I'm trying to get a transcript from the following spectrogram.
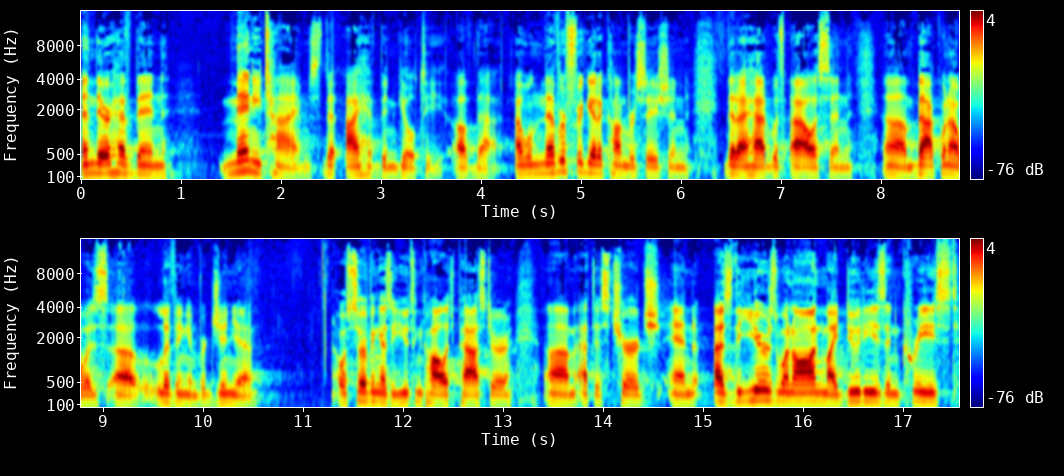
And there have been many times that I have been guilty of that. I will never forget a conversation that I had with Allison um, back when I was uh, living in Virginia. I was serving as a youth and college pastor um, at this church, and as the years went on, my duties increased,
